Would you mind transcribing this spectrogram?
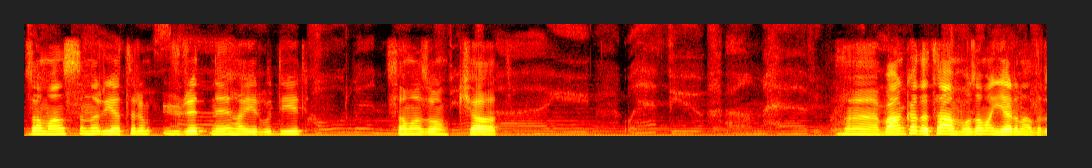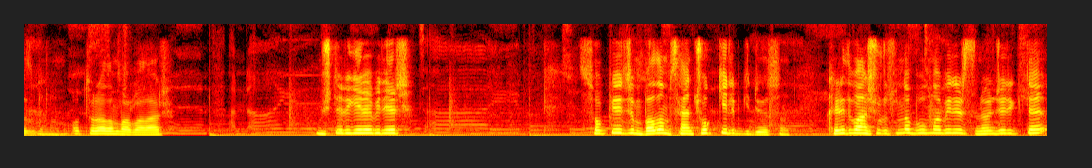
zaman sınır yatırım ücret ne? Hayır bu değil. Amazon kağıt. Ha, bankada tamam o zaman yarın alırız bunu. Oturalım babalar. Müşteri gelebilir. Sopyacım balım sen çok gelip gidiyorsun. kredi başvurusunda bulunabilirsin. Öncelikle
